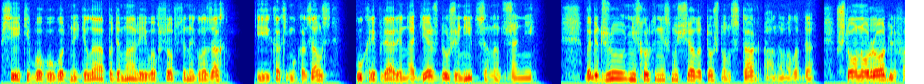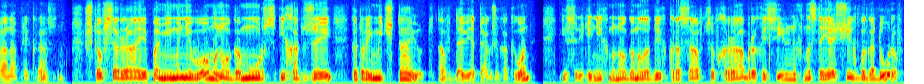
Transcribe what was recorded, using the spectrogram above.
Все эти богоугодные дела подымали его в собственных глазах и, как ему казалось, укрепляли надежду жениться на Джани. Бабиджу нисколько не смущало то, что он стар, а она молода, что он уродлив, а она прекрасна, что в сарае помимо него много мурс и хаджей, которые мечтают о вдове так же, как и он, и среди них много молодых красавцев, храбрых и сильных, настоящих богодуров.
